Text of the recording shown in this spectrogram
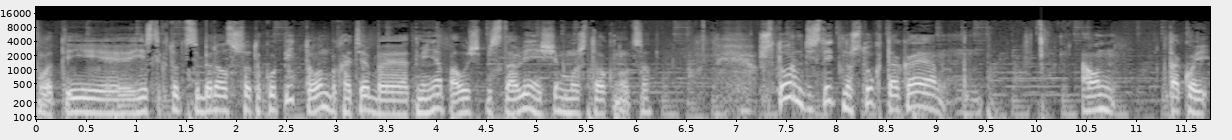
Вот, и если кто-то собирался что-то купить, то он бы хотя бы от меня получит представление, с чем может столкнуться. Шторм действительно штука такая, а он такой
